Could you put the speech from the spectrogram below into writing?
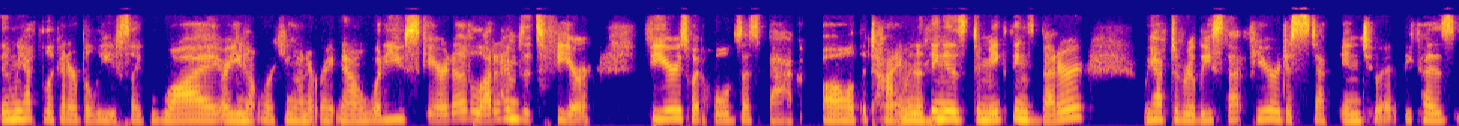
Then we have to look at our beliefs like why are you not working on it right now? What are you scared of? A lot of times it's fear. Fear is what holds us back all the time. And the thing mm-hmm. is to make things better we have to release that fear or just step into it. Because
